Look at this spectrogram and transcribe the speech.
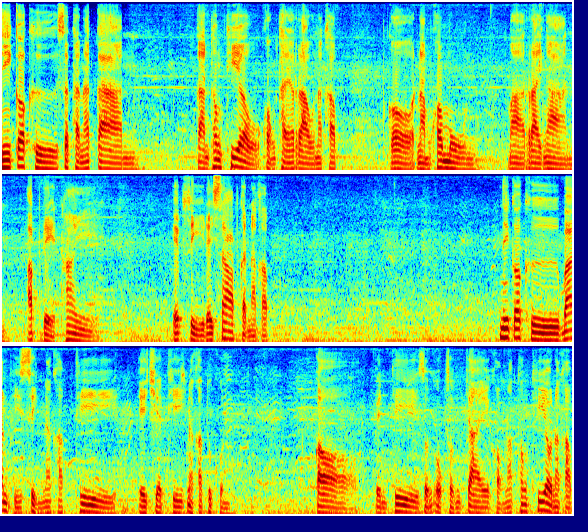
นี่ก็คือสถานการณ์การท่องเที่ยวของไทยเรานะครับ ก็นำข้อมูลมารายงานอัปเดตให้ FC ได้ทราบกันนะครับ นี่ก็คือบ้านผีสิงนะครับที่เอเชียทีกนะครับทุกคน ก็เป็นที่สนอกสนใจของนักท่องเที่ยวนะครับ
